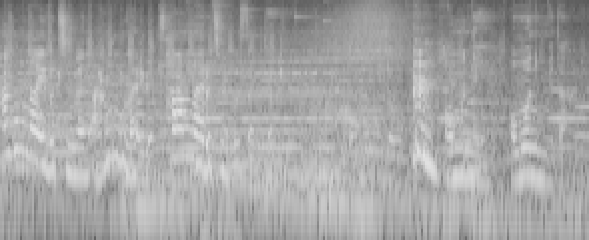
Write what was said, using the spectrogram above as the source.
한국 나이로 치면 아 한국 나이래 사람 나이로 치면 몇 살이죠? 어머니 정도. 어머니 어머니입니다.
